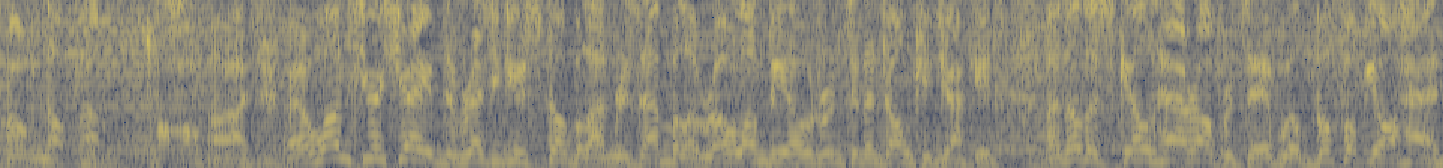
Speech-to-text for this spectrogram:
Oh, not bad. All right. Uh, once you are shaved of residue stubble and resemble a roll-on deodorant in a donkey jacket, another skilled hair operative will buff up your head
